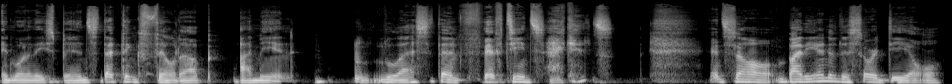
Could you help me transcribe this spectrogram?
in one of these bins. That thing filled up, I mean, less than 15 seconds. And so by the end of this ordeal,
